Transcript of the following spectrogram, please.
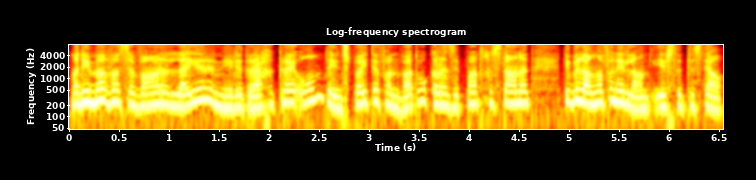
Madima was 'n ware leier en het dit reg gekry om ten spyte van wat ook al in sy pad gestaan het, die belange van die land eerste te stel.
